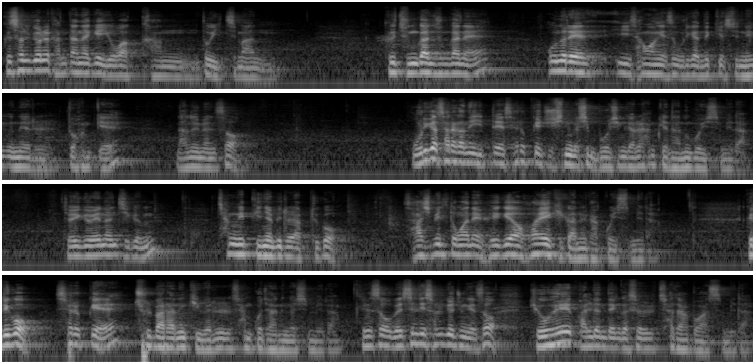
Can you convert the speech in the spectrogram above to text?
그 설교를 간단하게 요약함도 있지만 그 중간 중간에 오늘의 이 상황에서 우리가 느낄 수 있는 은혜를 또 함께 나누면서 우리가 살아가는 이때 새롭게 주시는 것이 무엇인가를 함께 나누고 있습니다. 저희 교회는 지금 창립 기념일을 앞두고 40일 동안의 회개와 화해 기간을 갖고 있습니다. 그리고 새롭게 출발하는 기회를 삼고자 하는 것입니다. 그래서 웨슬리 설교 중에서 교회에 관련된 것을 찾아보았습니다.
